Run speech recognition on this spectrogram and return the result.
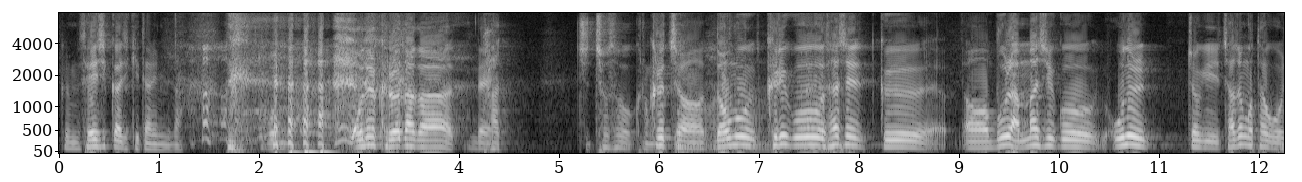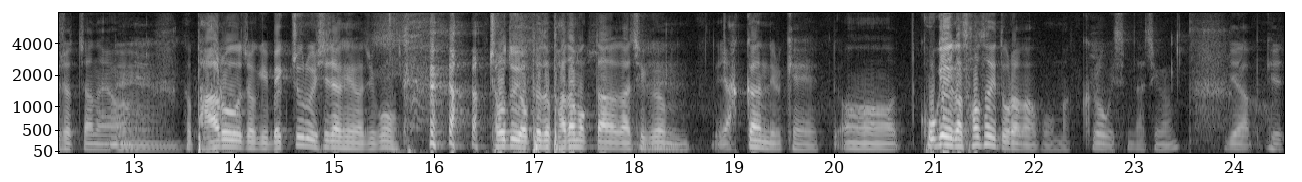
그럼 3시까지 기다립니다. 오늘 그러다가 네. 다 지쳐서 그런 그렇죠. 너무 그리고 사실 그물 안 마시고 오늘 저기 자전거 타고 오셨잖아요. 네. 그 바로 저기 맥주로 시작해가지고 저도 옆에서 받아 먹다가 지금 약간 이렇게 어 고개가 서서히 돌아가고 막 그러고 있습니다 지금. 이게 앞- 이게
